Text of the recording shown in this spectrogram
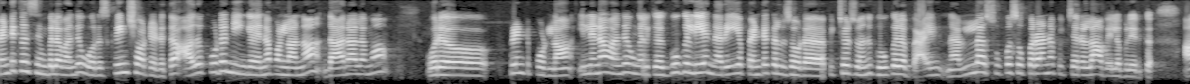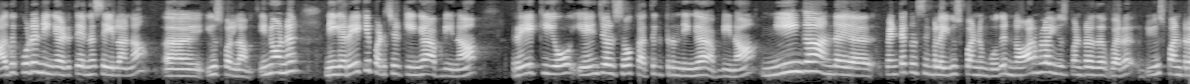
பென்டக்கல் சிம்பிளை வந்து ஒரு ஸ்க்ரீன்ஷாட் எடுத்து அதை கூட நீங்கள் என்ன பண்ணலான்னா தாராளமாக ஒரு பிரிண்ட் போடலாம். இல்லைன்னா வந்து உங்களுக்கு கூகுள்லேயே நிறைய பென்டிக்கல்ஸோட பிக்சர்ஸ் வந்து கூகுளில் நல்ல சூப்பர் சூப்பரான பிக்சர் எல்லாம் அவைலபிள் இருக்குது அது கூட நீங்கள் எடுத்து என்ன செய்யலாம்னா யூஸ் பண்ணலாம். இன்னொன்று நீங்கள் ரேக்கி படிச்சிருக்கீங்க அப்படின்னா ரேக்கியோ ஏஞ்சல்ஸோ கற்றுக்கிட்டு இருந்தீங்க அப்படின்னா நீங்கள் அந்த பென்டக்கல் சிம்பிளை யூஸ் பண்ணும்போது நார்மலாக யூஸ் பண்ணுறத வர யூஸ் பண்ணுற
